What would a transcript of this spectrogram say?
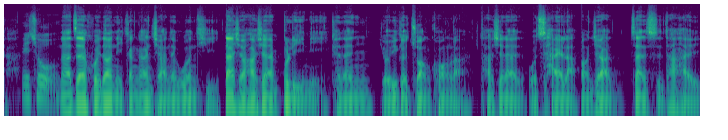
了。没错。那再回到你刚刚讲那个问题，大小他现在不理你，可能有一个状况啦。他现在我猜啦，房价暂时他还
